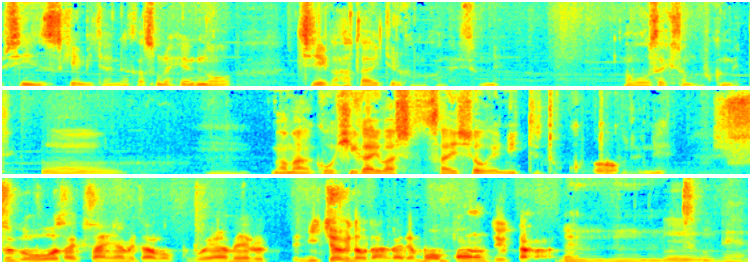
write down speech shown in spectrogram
伸介みたいななんかその辺の知恵が働いてるかもわかんないですよね、まあ、大崎さんも含めて、うん。うん、まあまあこう被害は最小限にっていうとことこでね、すぐ大崎さん辞めたら僕辞めるって日曜日の段階でもうポンって言ったからね。うんうんうんそうね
